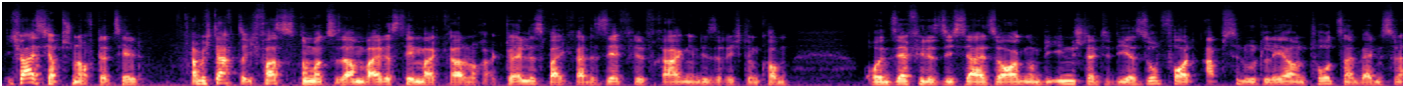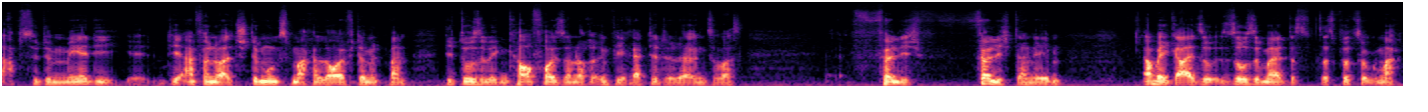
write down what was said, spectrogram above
Ich weiß, ich habe es schon oft erzählt. Aber ich dachte, ich fasse es nochmal zusammen, weil das Thema halt gerade noch aktuell ist, weil gerade sehr viele Fragen in diese Richtung kommen und sehr viele sich sehr sorgen um die Innenstädte, die ja sofort absolut leer und tot sein werden. Es ist so eine absolute Mehr, die, die einfach nur als Stimmungsmache läuft, damit man die dusseligen Kaufhäuser noch irgendwie rettet oder irgend sowas. Völlig, völlig daneben. Aber egal, so, so sind wir, das, das wird so gemacht.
